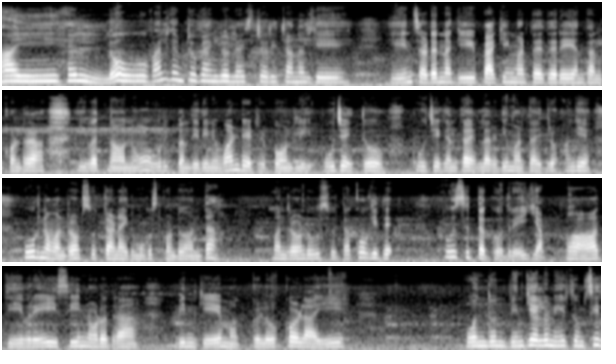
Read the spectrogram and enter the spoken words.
Hi hello welcome to Bangalore life story ಚಾನಲ್ಗೆ ಏನು ಸಡನ್ನಾಗಿ ಪ್ಯಾಕಿಂಗ್ ಮಾಡ್ತಾ ಇದ್ದಾರೆ ಅಂತ ಅಂದ್ಕೊಂಡ್ರ ಇವತ್ತು ನಾನು ಊರಿಗೆ ಬಂದಿದ್ದೀನಿ. ಒನ್ ಡೇ ಟ್ರಿಪ್ ಓನ್ಲಿ ಪೂಜೆ ಇತ್ತು. ಪೂಜೆಗಂತ ಎಲ್ಲ ರೆಡಿ ಮಾಡ್ತಾಯಿದ್ರು ಹಂಗೆ ಊರನ್ನ ಒಂದು ರೌಂಡ್ ಸುತ್ತೋಣ, ಇದು ಮುಗಿಸ್ಕೊಂಡು ಅಂತ ಒಂದು ರೌಂಡ್ ಊರು ಸುತ್ತಕ್ಕೆ ಹೋಗಿದ್ದೆ. ಊರು ಸುತ್ತಕ್ಕೆ ಹೋದರೆ ಯಪ್ಪ ದೇವ್ರೆ, ಈ ಸೀನ್ ನೋಡಿದ್ರ? ಬಿಂದಿಗೆ ಮಕ್ಕಳು ಕೊಳಾಯಿ. ಒಂದೊಂದು ಬಿಂದಿಗೆಯಲ್ಲೂ ನೀರು ತುಂಬಿಸಿ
